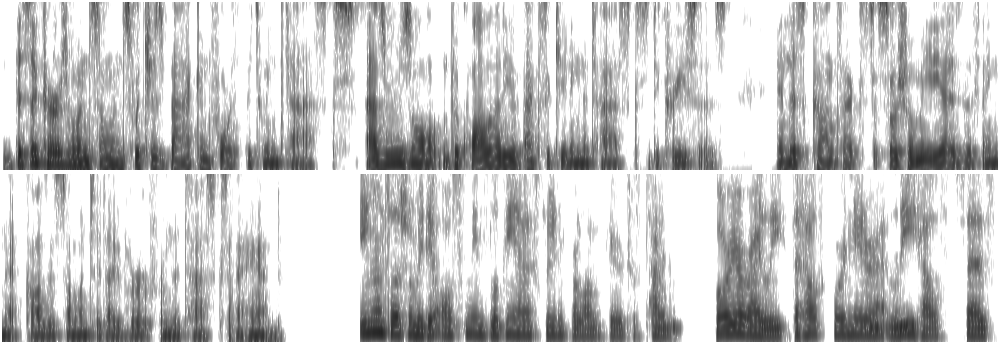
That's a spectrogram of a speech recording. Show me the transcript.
This occurs when someone switches back and forth between tasks. As a result, the quality of executing the tasks decreases. In this context, social media is the thing that causes someone to divert from the tasks at hand. Being on social media also means looking at a screen for long periods of time. Gloria Riley, the health coordinator at Lee Health, says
